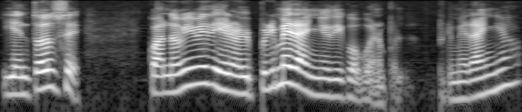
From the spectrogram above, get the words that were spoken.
Y entonces, cuando a mí me dijeron el primer año, digo, bueno, pues el primer año,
